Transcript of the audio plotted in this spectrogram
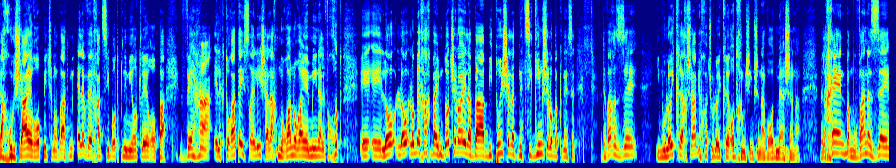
והחולשה האירופית שנובעת מאלף ואחת סיבות פנימיות לאירופה, והאלקטורט הישראלי שהלך נורא נורא ימינה, לפחות אה, אה, לא, לא, לא בהכרח בעמדות שלו, אלא בביטוי של הנציגים שלו בכנסת. הדבר הזה... אם הוא לא יקרה עכשיו, יכול להיות שהוא לא יקרה עוד 50 שנה ועוד 100 שנה. ולכן, במובן הזה,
